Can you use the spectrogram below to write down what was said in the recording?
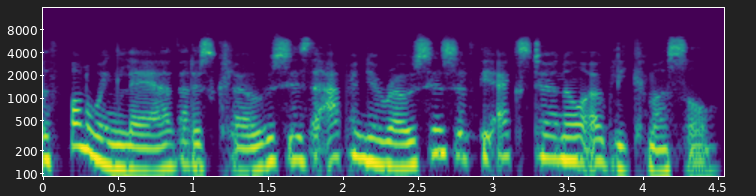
The following layer that is closed is the aponeurosis of the external oblique muscle.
